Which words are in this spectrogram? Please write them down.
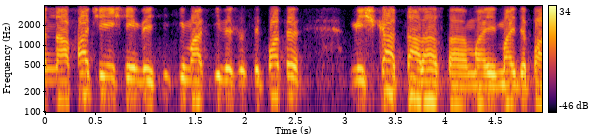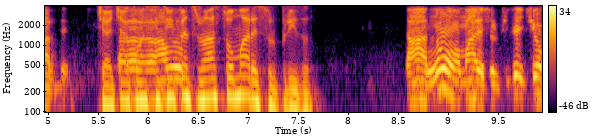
în a face niște investiții masive să se poată mișca țara asta mai, mai departe. Ceea ce a constituit uh, pentru noastră o mare surpriză. Da, nu o mare surpriză, ci o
